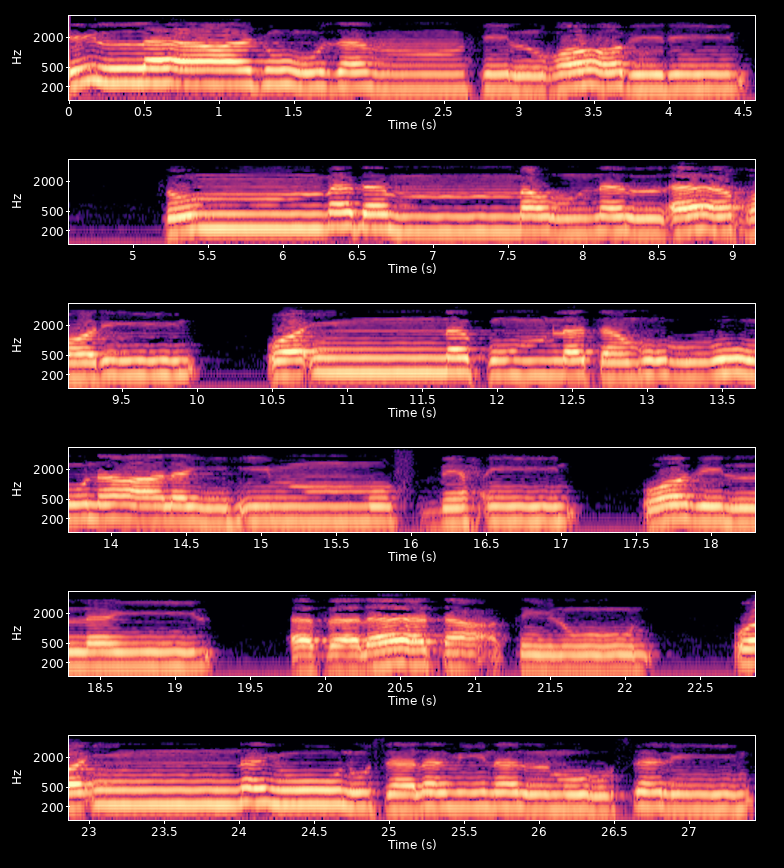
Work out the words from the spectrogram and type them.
إلا عجوزا في الغابرين. ثم دمرنا الآخرين. وإنكم لتمرون عليهم مصبحين. وبالليل أفلا تعقلون. وإن يونس لمن المرسلين.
